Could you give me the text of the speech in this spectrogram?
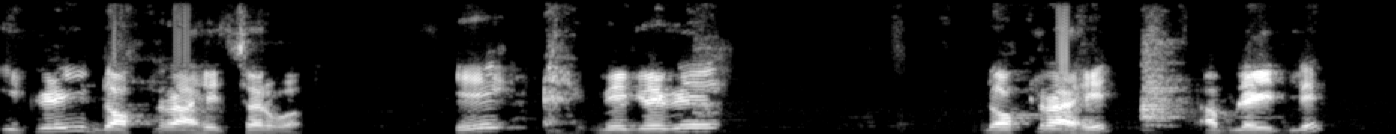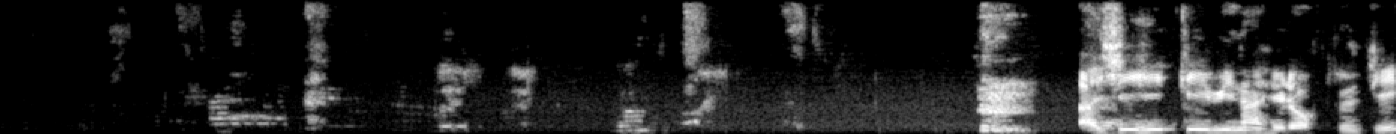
इकडेही डॉक्टर आहेत सर्व. हे वेगवेगळे डॉक्टर आहेत आपल्या इथले. अशी ही केविन आहे डॉक्टरची.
